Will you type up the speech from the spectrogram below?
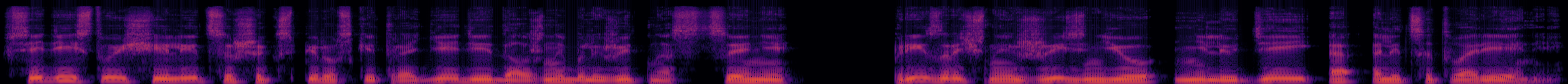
все действующие лица шекспировской трагедии должны были жить на сцене призрачной жизнью не людей, а олицетворений,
